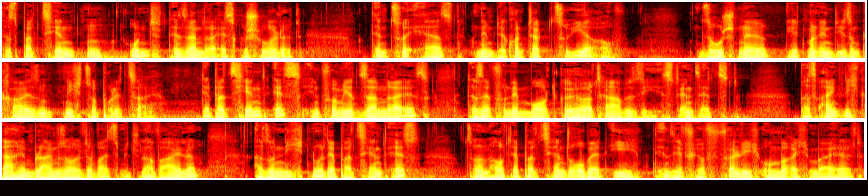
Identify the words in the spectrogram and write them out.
des Patienten und der Sandra S. geschuldet. Denn zuerst nimmt er Kontakt zu ihr auf. So schnell geht man in diesen Kreisen nicht zur Polizei. Der Patient S. informiert Sandra S., dass er von dem Mord gehört habe. Sie ist entsetzt. Was eigentlich geheim bleiben sollte, weiß mittlerweile also nicht nur der Patient S., sondern auch der Patient Robert I., den sie für völlig unberechenbar hält.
